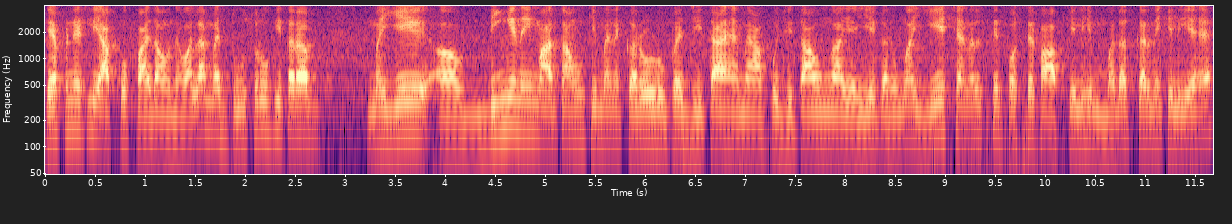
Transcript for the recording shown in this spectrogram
डेफिनेटली आपको फ़ायदा होने वाला मैं दूसरों की तरह मैं ये डींगे नहीं मारता हूँ कि मैंने करोड़ रुपए जीता है, मैं आपको जिताऊँगा या ये करूँगा। ये चैनल सिर्फ़ और सिर्फ़ आपके लिए मदद करने के लिए है।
